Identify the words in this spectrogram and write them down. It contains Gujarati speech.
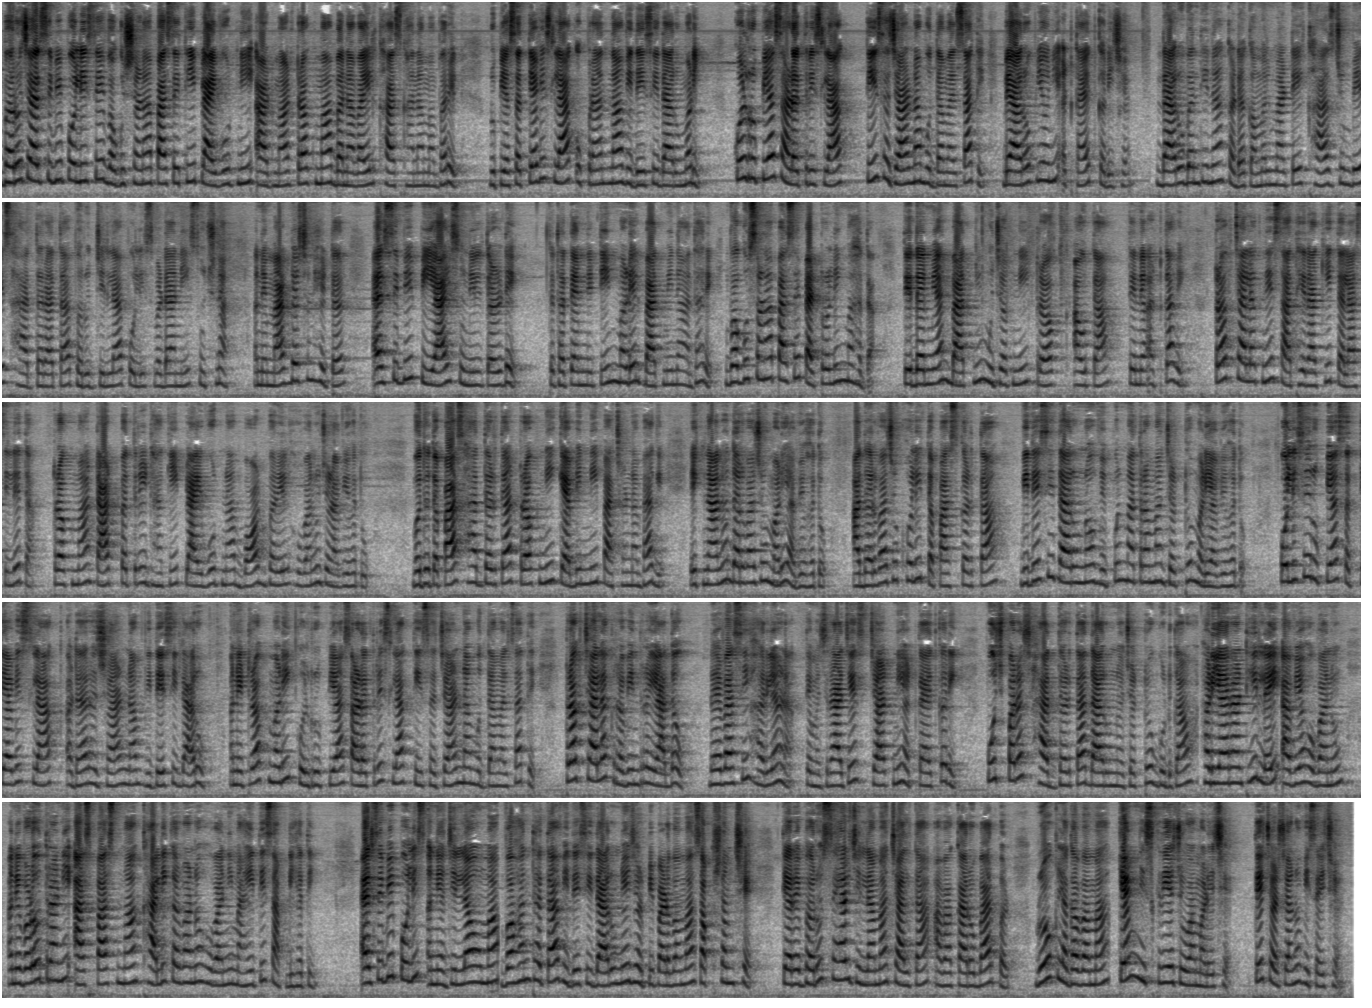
ભરૂચ એલસીબી પોલીસે વગુસણા પાસેથી પ્લાયવુડની આડમાં ટ્રકમાં બનાવાયેલ ખાસખાનામાં ભરેલ રૂપિયા સત્યાવીસ લાખ ઉપરાંતના વિદેશી દારૂ મળી, કુલ રૂપિયા સાડત્રીસ લાખ ત્રીસ હજારના મુદ્દામાલ સાથે બે આરોપીઓની અટકાયત કરી છે. દારૂબંધીના કડક અમલ માટે ખાસ ઝુંબેશ હાથ ધરાતા ભરૂચ જિલ્લા પોલીસ વડાની સૂચના અને માર્ગદર્શન હેઠળ એલસીબી પીઆઈ સુનિલ તરડે તથા તેમની ટીમ મળેલ બાતમીના આધારે વગુસણા પાસે પેટ્રોલિંગમાં હતા. તે દરમિયાન બાતમી મુજબની ટ્રક આવતા તેને અટકાવી ટ્રક ચાલકને સાથે રાખી તલાસી લેતા ટ્રકમાં ટાટપત્રી ઢાંકી પ્લાયવુડના બોર્ડ ભરેલ હોવાનું જણાવ્યું હતું. વધુ તપાસ હાથ ધરતા ટ્રકની કેબિનની પાછળના ભાગે એક નાનો દરવાજો મળી આવ્યો હતો. આ દરવાજો ખોલી તપાસ કરતા વિદેશી દારૂનો વિપુલ માત્રામાં જથ્થો મળી આવ્યો હતો. પોલીસે રૂપિયા સત્યાવીસ લાખ અઢાર હજારના વિદેશી દારૂ અને ટ્રક મળી કુલ રૂપિયા સાડત્રીસ લાખ ત્રીસ હજારના મુદ્દામાલ સાથે. ટ્રક ચાલક રવિન્દ્ર યાદવ, રહેવાસી હરિયાણા તેમજ રાજેશ જાટની અટકાયત કરી. પૂછપરછ હાથ ધરતા દારૂનો જથ્થો ગુડગાંવ હરિયાણાથી લઈ આવ્યા હોવાનું અને વડોદરાની આસપાસમાં ખાલી કરવાનો હોવાની માહિતી સાંપડી હતી. એલસીબી પોલીસ અન્ય જિલ્લાઓમાં વહન થતા વિદેશી દારૂને ઝડપી પાડવામાં સક્ષમ છે. ત્યારે ભરૂચ શહેર જિલ્લામાં ચાલતા આવા કારોબાર પર રોક લગાવવામાં કેમ નિષ્ક્રિય જોવા મળે છે? તે ચર્ચાનો વિષય છે.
